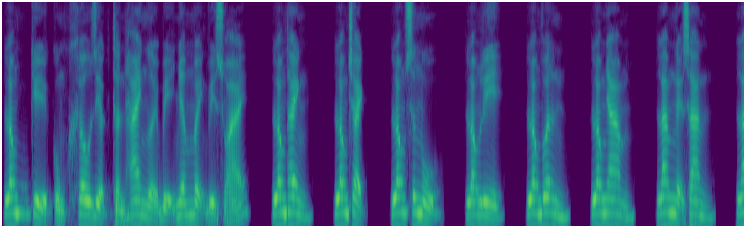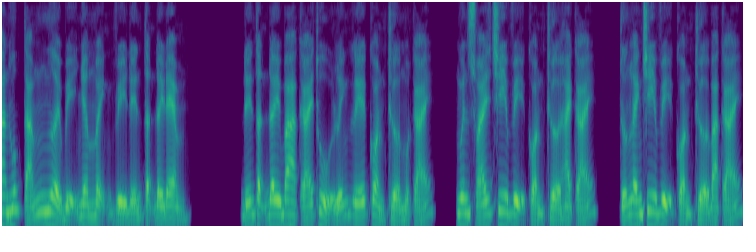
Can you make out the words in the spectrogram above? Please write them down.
Long Kỳ cùng Khâu Diệt Thần hai người bị nhâm mệnh vì soái, Long Thanh, Long Trạch, Long Sương Mù, Long Ly, Long Vân, Long Nham, Lam Nghệ San, Lan Húc tám người bị nhâm mệnh vì đến tận đây đem. Đến tận đây ba cái thủ lĩnh ghế còn thừa một cái, nguyên soái chi vị còn thừa hai cái, tướng lãnh chi vị còn thừa ba cái.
